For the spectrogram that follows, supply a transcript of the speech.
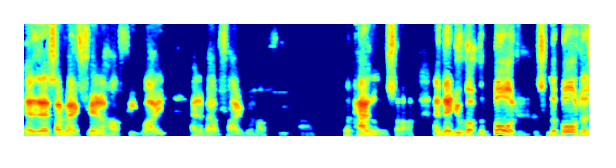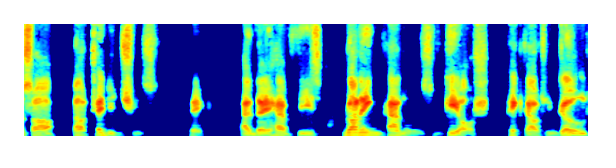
They're, they're something like three and a half feet wide and about five and a half feet high. The panels are, and then you've got the borders, the borders are about ten inches thick, and they have these running panels of guilloche picked out in gold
